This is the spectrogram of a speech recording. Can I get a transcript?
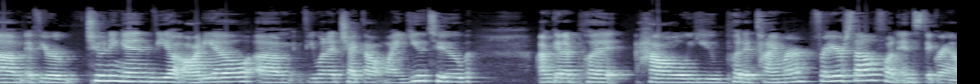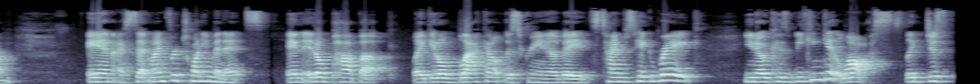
Um, if you're tuning in via audio, um, if you want to check out my YouTube, I'm going to put how you put a timer for yourself on Instagram. And I set mine for 20 minutes and it'll pop up. Like it'll black out the screen. It'll be, it's time to take a break, you know, because we can get lost. Like just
